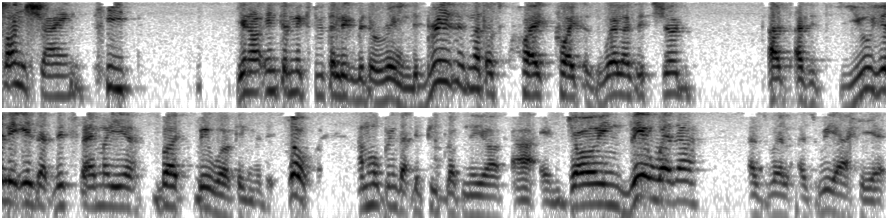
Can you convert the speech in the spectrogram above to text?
sunshine, heat, you know, intermixed with a little bit of rain. The breeze is not as quite quite as well as it should, as as it usually is at this time of year, but we're working with it. So I'm hoping that the people of New York are enjoying their weather as well as we are here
